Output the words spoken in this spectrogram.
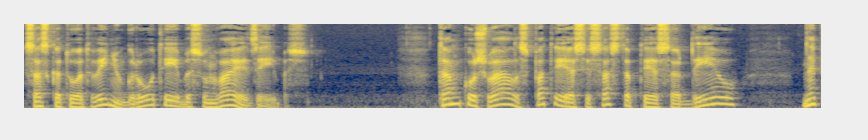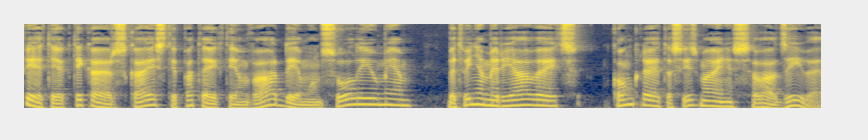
saskatot viņu grūtības un vajadzības. Tam, kurš vēlas patiesi sastapties ar Dievu, Nepietiek tikai ar skaisti pateiktiem vārdiem un solījumiem, bet viņam ir jāveic konkrētas izmaiņas savā dzīvē.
